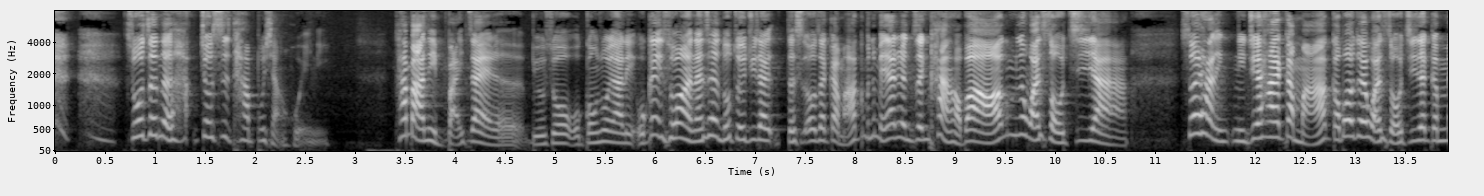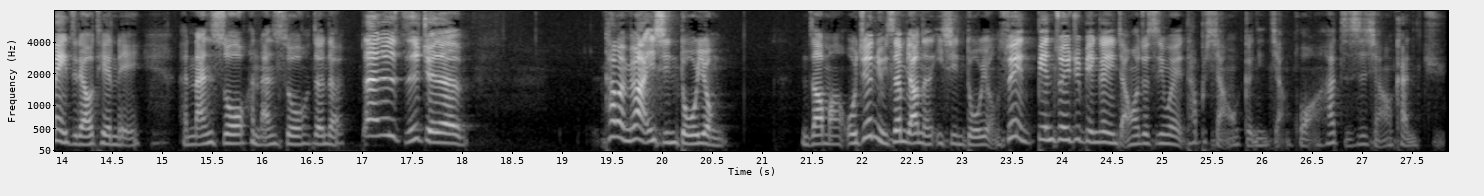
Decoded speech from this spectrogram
说真的，就是他不想回你。他把你摆在了，比如说我工作压力，我跟你说啊，男生很多追剧在的时候在干嘛？他根本就没在认真看，好不好？他根本就玩手机啊。所以他，你你觉得他在干嘛？搞不好就在玩手机，在跟妹子聊天嘞，很难说，很难说，真的。但就是只是觉得他们没办法一心多用，你知道吗？我觉得女生比较能一心多用，所以边追剧边跟你讲话，就是因为他不想要跟你讲话，他只是想要看剧。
